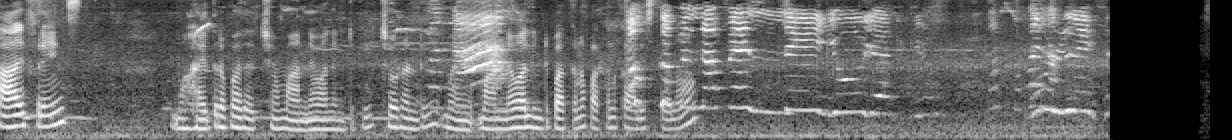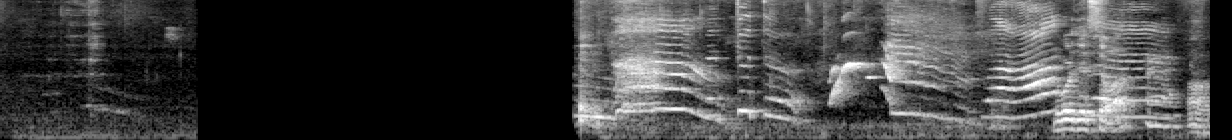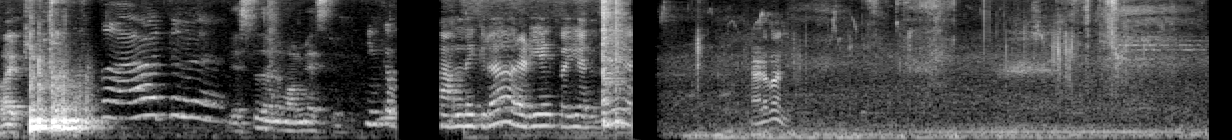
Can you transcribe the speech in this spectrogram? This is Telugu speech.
Hi friends. మా హైదరాబాద్ వచ్చాం మా అన్న వాళ్ళ ఇంటికి. చూడండి మా మా అన్న వాళ్ళ ఇంటి పక్కన పక్కన కాలుస్తాను నువ్వు కూడా చేసావా రైట్. మమ్మీ ఇంకా వాళ్ళ దగ్గర రెడీ అయిపోయి అంటే నడవాలి.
